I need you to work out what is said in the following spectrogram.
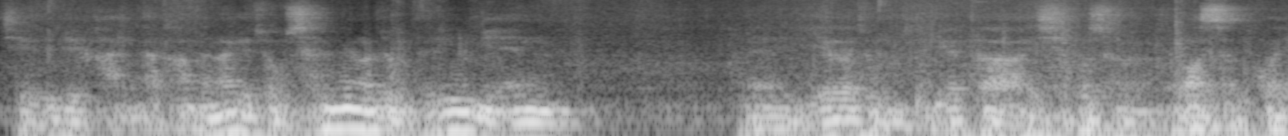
저희들이 간단하게 좀 설명을 좀 드리면 에, 이해가 좀 되겠다 싶어서 왔었고요.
